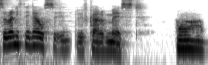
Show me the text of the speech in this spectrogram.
Is there anything else we've kind of missed? Um,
